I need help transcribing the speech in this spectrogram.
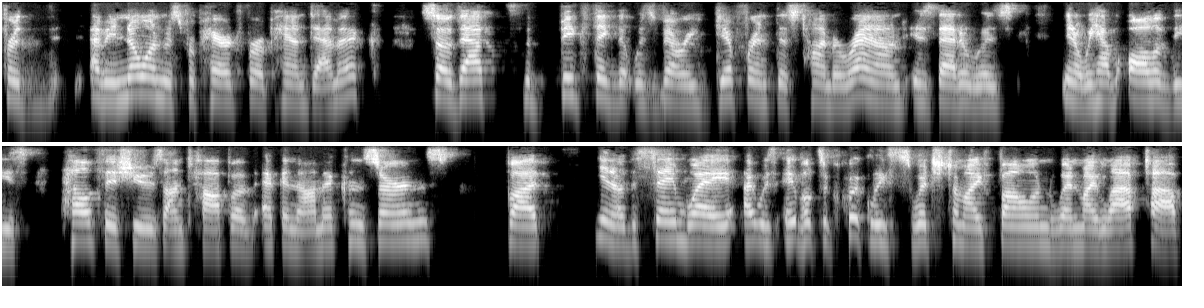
for, th- I mean, no one was prepared for a pandemic. So that's the big thing that was very different this time around is that it was, you know, we have all of these health issues on top of economic concerns. But, you know, the same way I was able to quickly switch to my phone when my laptop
